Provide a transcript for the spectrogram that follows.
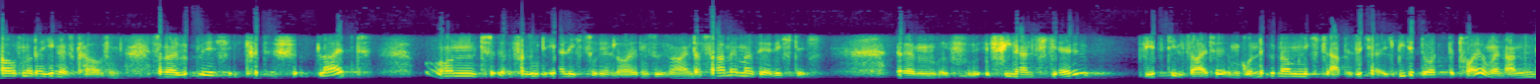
kaufen oder jenes kaufen, sondern wirklich kritisch bleibt und äh, versucht ehrlich zu den Leuten zu sein. Das war mir immer sehr wichtig. Ähm, finanziell wirft die Seite im Grunde genommen nichts ab. Sicher, ich biete dort Betreuungen an,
